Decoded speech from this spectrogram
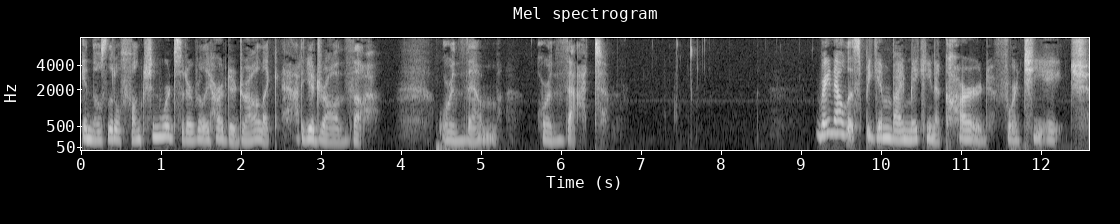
in those little function words that are really hard to draw, like how do you draw the or them or that? Right now, let's begin by making a card for TH.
